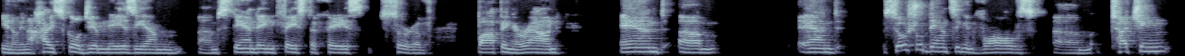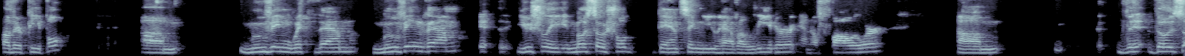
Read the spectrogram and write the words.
you know, in a high school gymnasium, um, standing face to face, sort of bopping around, and um, and social dancing involves um, touching other people, um, moving with them, moving them. It, usually, in most social dancing, you have a leader and a follower. Um, the, those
